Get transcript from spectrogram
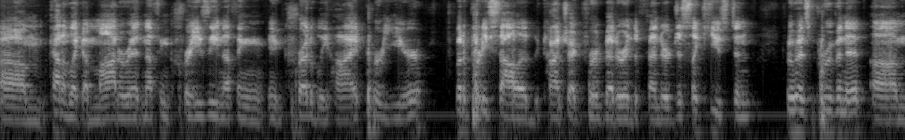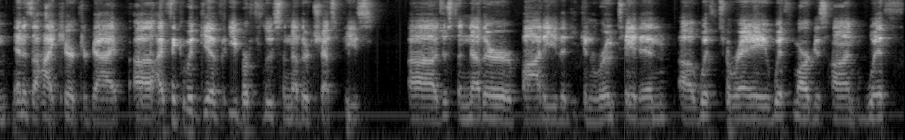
um, kind of like a moderate, nothing crazy, nothing incredibly high per year, but a pretty solid contract for a veteran defender, just like Houston, who has proven it um, and is a high character guy. Uh, I think it would give Eberflus another chess piece, uh, just another body that he can rotate in uh, with Turay, with Margus Hunt, with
